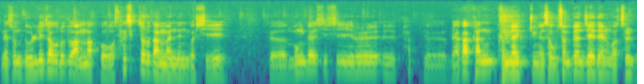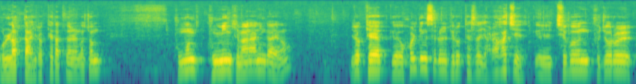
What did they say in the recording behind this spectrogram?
근데 좀 논리적으로도 안 맞고 상식적으로도 안 맞는 것이 그 몽벨 CC를 그 매각한 금액 중에서 우선 변제되는 것을 몰랐다 이렇게 답변하는 것좀 국민, 국민 기만 아닌가요? 이렇게 그 홀딩스를 비롯해서 여러 가지 그 지분 구조를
